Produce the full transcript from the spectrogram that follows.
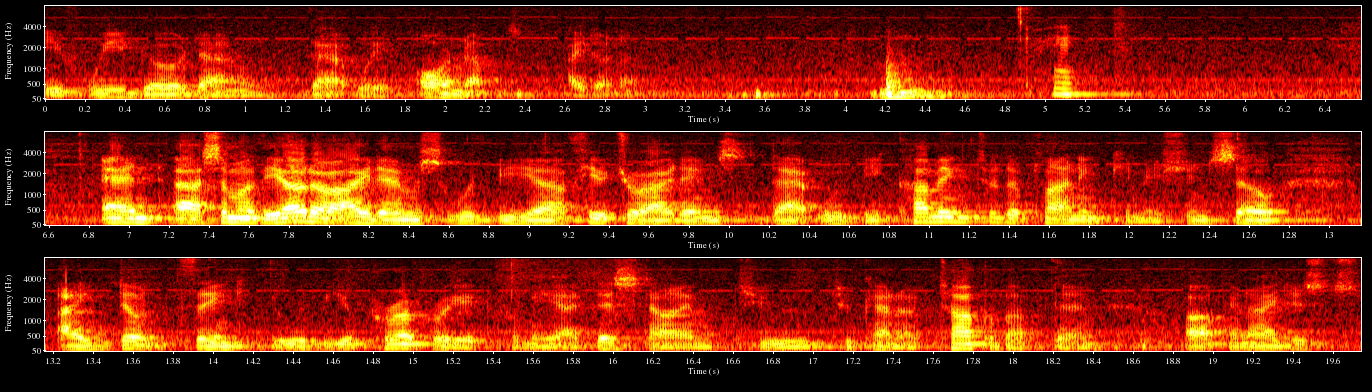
if we go down that way, or not, I don't know. okay? And uh, some of the other items would be uh, future items that would be coming to the planning commission. So I don't think it would be appropriate for me at this time to, to kind of talk about them. Or can I just,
